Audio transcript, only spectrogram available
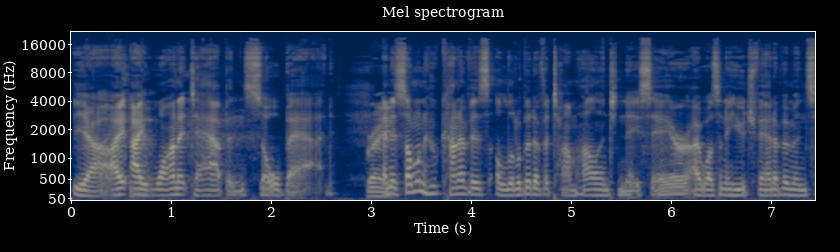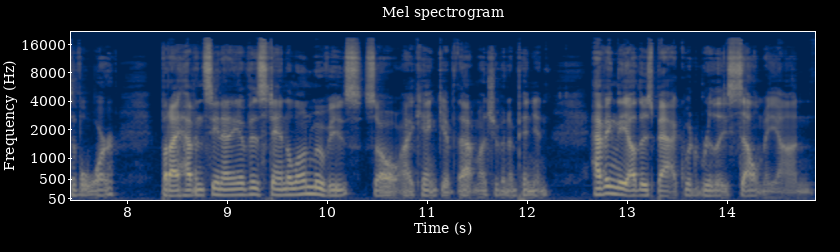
Yeah, I, I want it to happen so bad. right. And as someone who kind of is a little bit of a Tom Holland naysayer, I wasn't a huge fan of him in Civil War, but I haven't seen any of his standalone movies, so I can't give that much of an opinion. Having the others back would really sell me on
